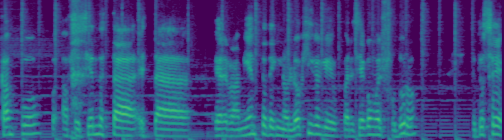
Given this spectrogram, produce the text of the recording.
campos ofreciendo esta, esta herramienta tecnológica que parecía como el futuro. Entonces,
